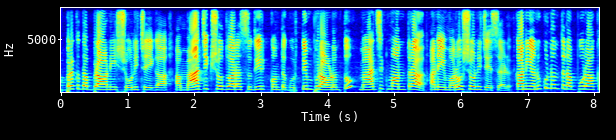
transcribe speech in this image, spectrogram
అబ్రకదబ్రా అనే షోని చేయగా ఆ మ్యాజిక్ షో ద్వారా సుధీర్ కొంత గుర్తింపు రావడంతో మ్యాజిక్ మంత్ర అనే మరో షోని చేశాడు. కానీ అనుకున్నంత డబ్బు రాక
